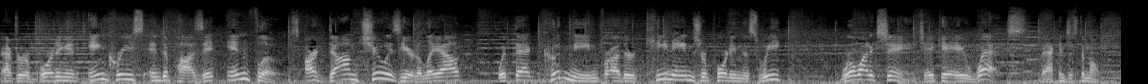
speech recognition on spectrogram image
after reporting an increase in deposit inflows. Our Dom Chu is here to lay out what that could mean for other key names reporting this week. Worldwide Exchange, aka WEX, back in just a moment.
